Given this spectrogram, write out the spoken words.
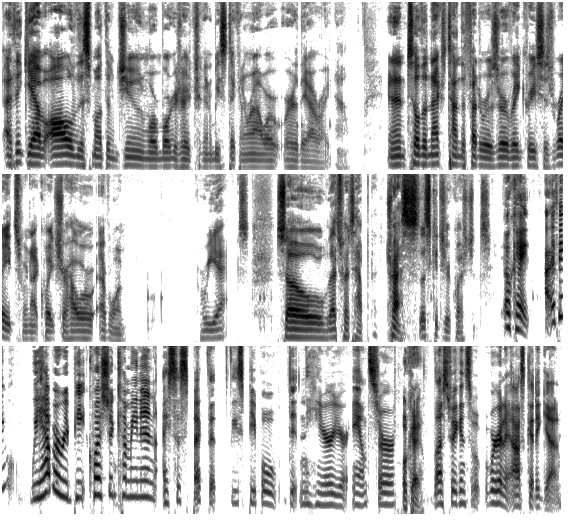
I think you have all of this month of June where mortgage rates are going to be sticking around where, where they are right now. And until the next time the Federal Reserve increases rates, we're not quite sure how everyone reacts. So that's what's happening. Tress, let's get to your questions. Okay, I think we have a repeat question coming in. I suspect that these people didn't hear your answer Okay. last week, and so we're going to ask it again.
